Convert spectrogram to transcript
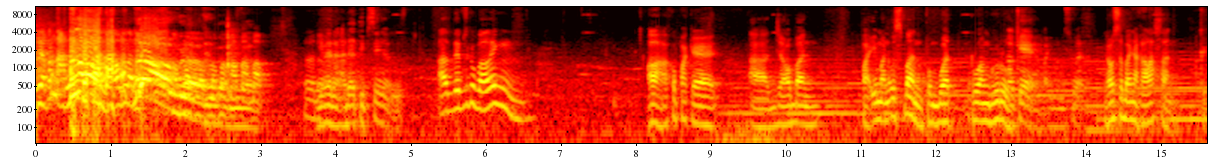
tidak pernah? Belum. Belum, belum. Belum, belum, Maaf, belum. maaf, maaf. Gimana? Ada tipsnya nggak? Bu? Ah, tipsku paling Oh, aku pakai ah, jawaban Pak Iman Usman, pembuat Ruang Guru. Oke, Pak Iman Usman. Gak usah banyak alasan. Oke.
